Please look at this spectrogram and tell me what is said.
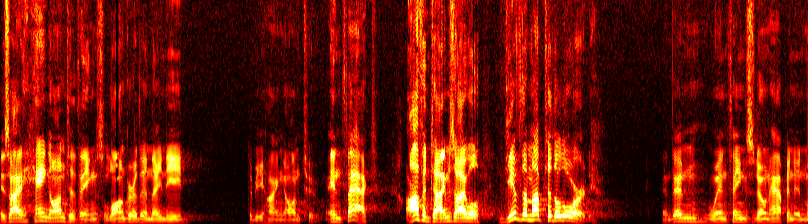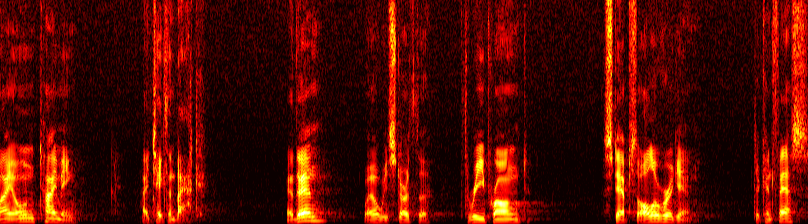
Is I hang on to things longer than they need to be hung on to. In fact, oftentimes I will give them up to the Lord. And then when things don't happen in my own timing, I take them back. And then, well, we start the three pronged steps all over again to confess,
